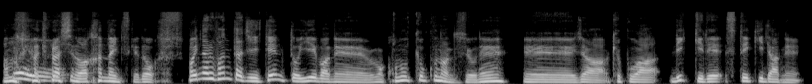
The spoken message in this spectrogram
あんまり新しいのわかんないんですけど、ファイナルファンタジー10といえばね、まあ、この曲なんですよね。えー、じゃあ曲は、リッキで素敵だね。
